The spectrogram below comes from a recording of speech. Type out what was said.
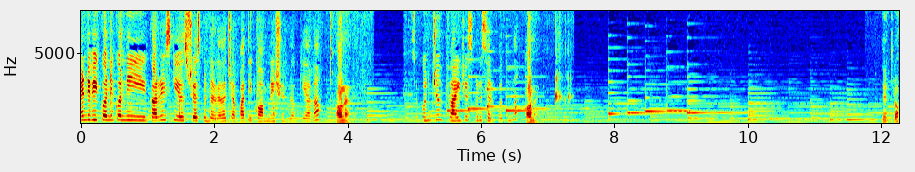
అండ్ ఇవి కొన్ని కొన్ని కర్రీస్కి యూస్ చేస్తుంటారు కదా చపాతీ కాంబినేషన్లోకి అలా? అవునండి. సో కొంచెం ఫ్రై చేసుకుంటే సరిపోతుందా? అవునండి. దీంట్లో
